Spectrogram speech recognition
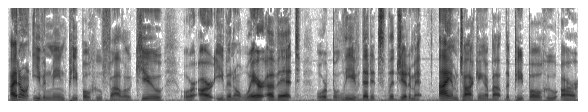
I don't even mean people who follow Q or are even aware of it or believe that it's legitimate. I am talking about the people who are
